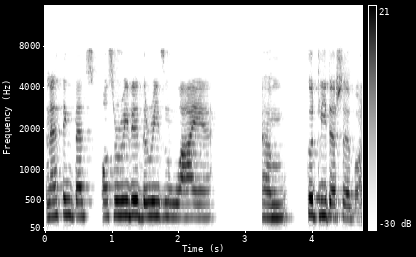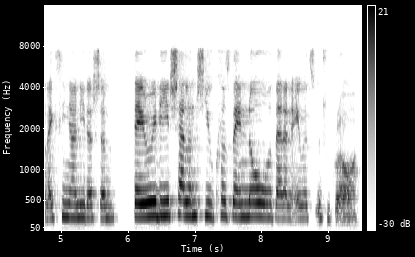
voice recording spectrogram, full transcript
And I think that's also really the reason why um, good leadership or like senior leadership, they really challenge you because they know that enables you to grow.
